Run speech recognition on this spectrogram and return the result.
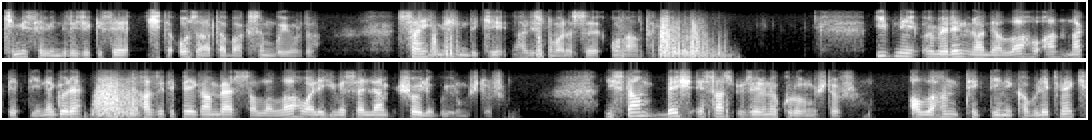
kimi sevindirecek ise işte o zata baksın buyurdu. Sahih Müslim'deki hadis numarası 16. İbni Ömer'in radıyallahu an naklettiğine göre Hazreti Peygamber sallallahu aleyhi ve sellem şöyle buyurmuştur. İslam beş esas üzerine kurulmuştur. Allah'ın tekliğini kabul etmek,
